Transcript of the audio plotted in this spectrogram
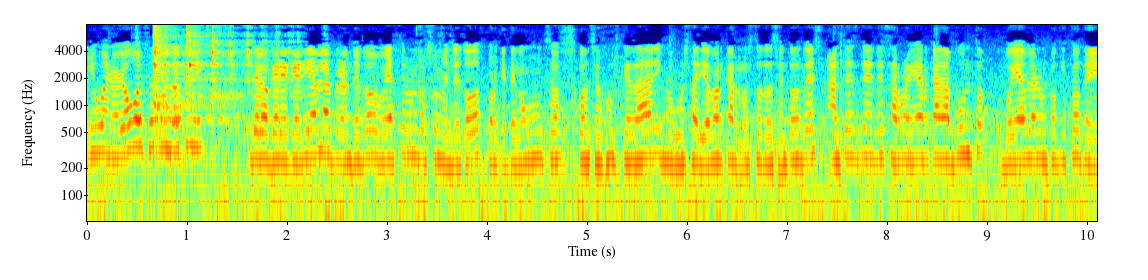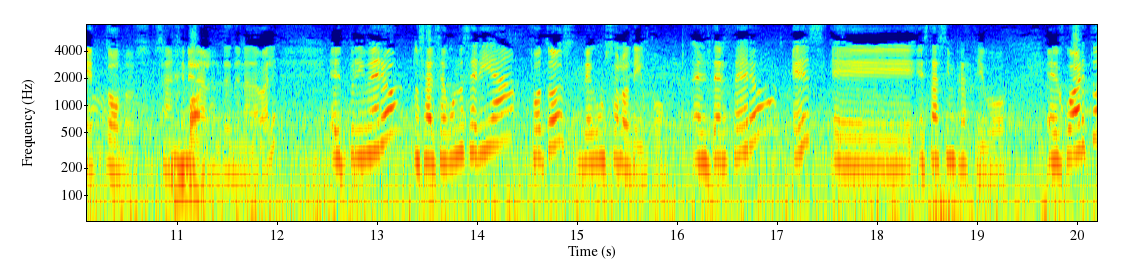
Y bueno, luego el segundo tip de lo que le quería hablar, pero ante todo voy a hacer un resumen de todos porque tengo muchos consejos que dar y me gustaría abarcarlos todos. Entonces, antes de desarrollar cada punto, voy a hablar un poquito de todos, o sea, en general, Vale. antes de nada, ¿vale? El primero, o sea, el segundo sería fotos de un solo tipo. El tercero es eh, estar siempre activo. El cuarto,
